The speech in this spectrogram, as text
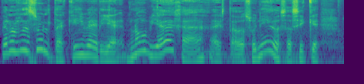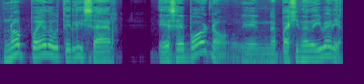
Pero resulta que Iberia no viaja a Estados Unidos, así que no puedo utilizar ese bono en la página de Iberia.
